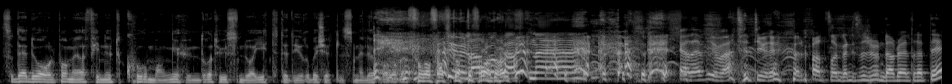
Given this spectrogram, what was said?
Så det du har holdt på med, er å finne ut hvor mange hundre tusen du har gitt til Dyrebeskyttelsen i løpet av året for å få? Fugleadvokatene Ja, det er privat dyrevelferdsorganisasjon, det har du helt rett i.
